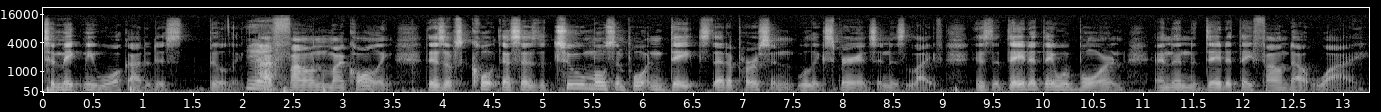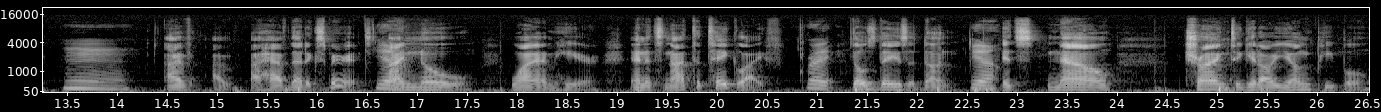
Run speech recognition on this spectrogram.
to make me walk out of this building. Yeah. I've found my calling. There's a quote that says the two most important dates that a person will experience in his life is the day that they were born and then the day that they found out why. Mm. I've, I've I have that experience. Yeah. I know why I'm here, and it's not to take life. Right. Those days are done. Yeah. It's now trying to get our young people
